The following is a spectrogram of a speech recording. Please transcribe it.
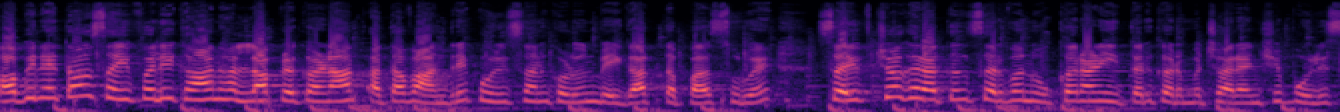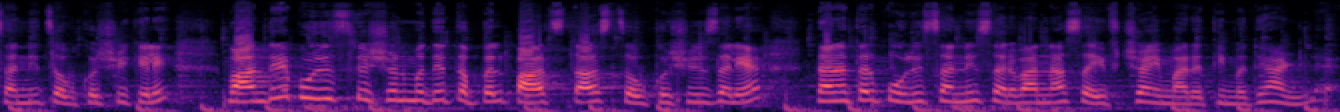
अभिनेता सैफ अली खान हल्ला प्रकरणात आता वांद्रे पोलिसांकडून वेगात तपास सुरू आहे. सैफच्या घरातील सर्व नोकर आणि इतर कर्मचाऱ्यांची पोलिसांनी चौकशी केली. वांद्रे पोलीस स्टेशनमध्ये तब्बल पाच तास चौकशी झाली आहे. त्यानंतर पोलिसांनी सर्वांना सैफच्या इमारतीमध्ये आणलंय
